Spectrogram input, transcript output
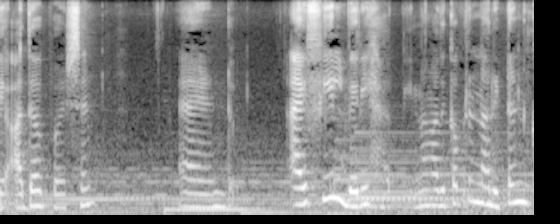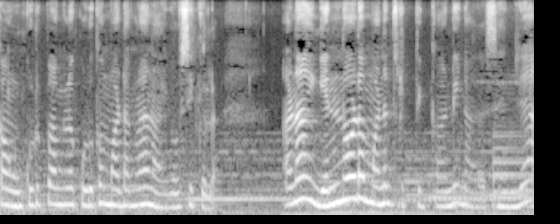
the other person and I feel very happy நான் அதுக்கப்புறம் நான் ரிட்டர்னுக்கு அவங்க கொடுப்பாங்களா கொடுக்க மாட்டாங்களா நான் யோசிக்கல. ஆனால் என்னோட மன திருப்திக்காண்டி நான் அதை செஞ்சேன்.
